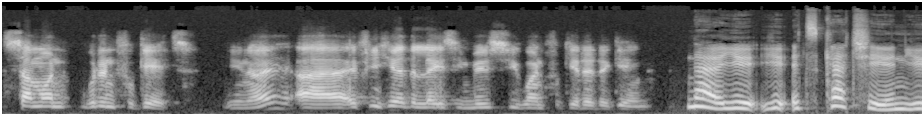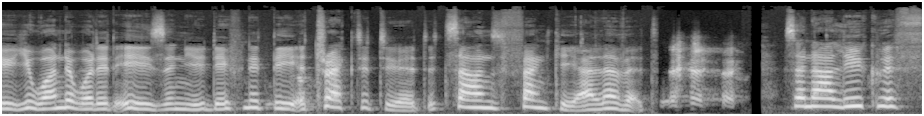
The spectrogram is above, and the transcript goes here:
someone wouldn't forget. You know, uh, if you hear the Lazy Moose, you won't forget it again. No, you, you it's catchy and you, you wonder what it is and you're definitely attracted to it. It sounds funky. I love it. so now Luke with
